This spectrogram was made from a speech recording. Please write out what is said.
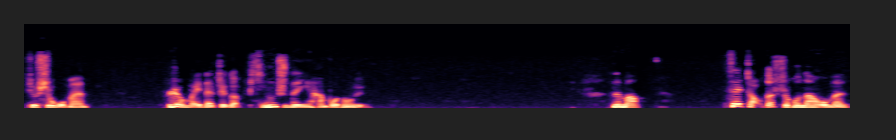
就是我们认为的这个平值的隐含波动率。那么在找的时候呢，我们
